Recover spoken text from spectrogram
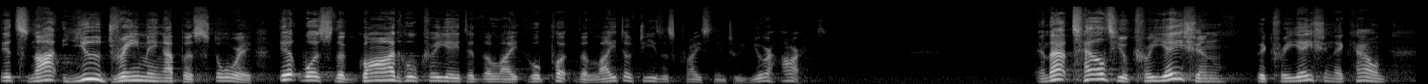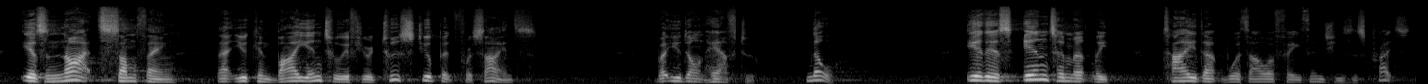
It's not you dreaming up a story. It was the God who created the light, who put the light of Jesus Christ into your heart. And that tells you creation, the creation account, is not something that you can buy into if you're too stupid for science, but you don't have to. No. It is intimately tied up with our faith in Jesus Christ.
